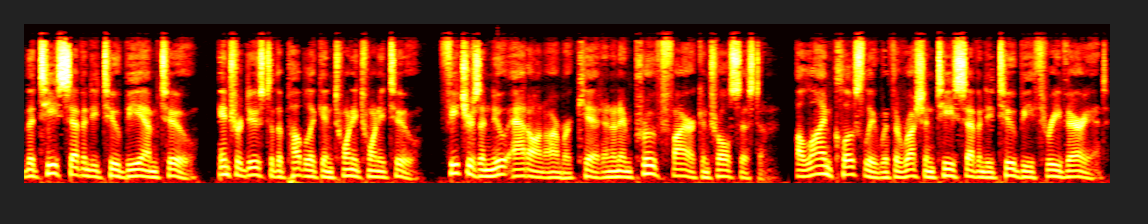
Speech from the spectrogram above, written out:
The T-72BM2, introduced to the public in 2022, features a new add-on armor kit and an improved fire control system. Aligned closely with the Russian T-72B3 variant,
